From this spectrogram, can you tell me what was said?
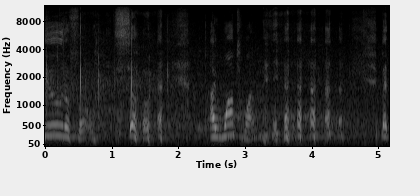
beautiful. So I want one. but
